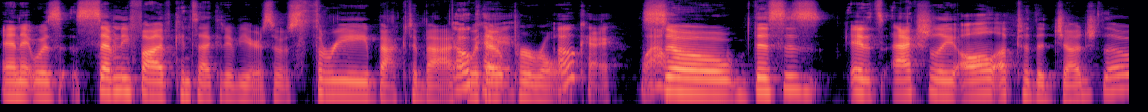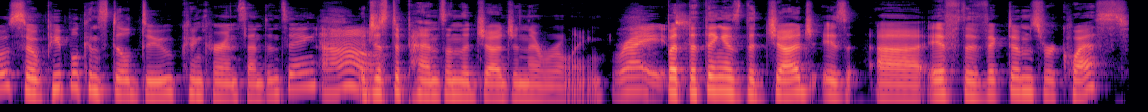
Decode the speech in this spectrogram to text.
And it was 75 consecutive years. So it was three back to back without parole. Okay. Wow. So this is it's actually all up to the judge though. So people can still do concurrent sentencing. oh, It just depends on the judge and their ruling. right. But the thing is the judge is uh if the victim's request,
